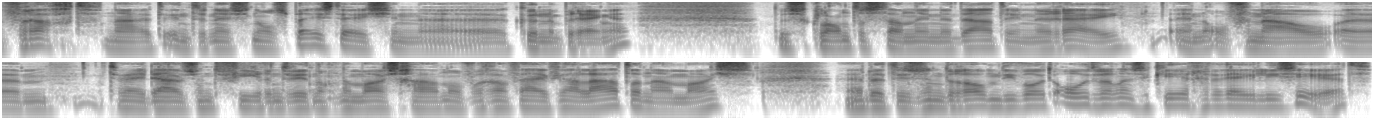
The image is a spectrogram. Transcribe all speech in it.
vracht naar het International Space Station kunnen brengen. Dus klanten staan inderdaad in de rij. En of we nou 2024 ehm, naar Mars gaan of we gaan vijf jaar later naar Mars. dat is een droom die wordt ooit wel eens een keer gerealiseerd.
